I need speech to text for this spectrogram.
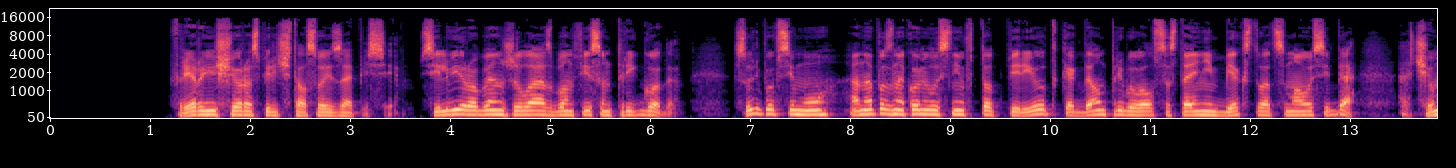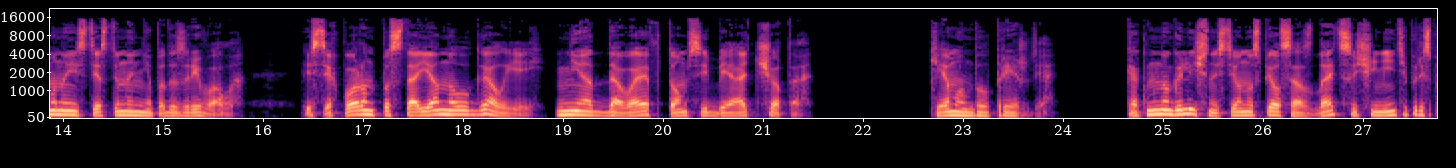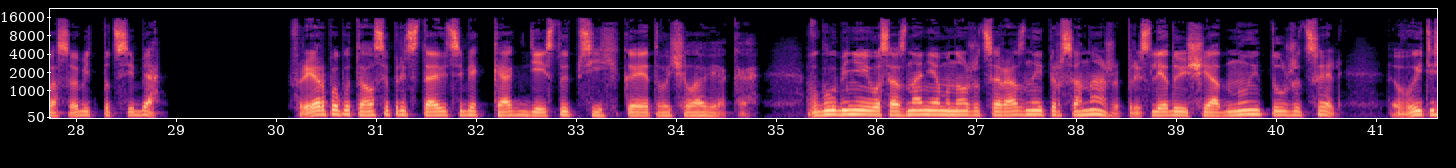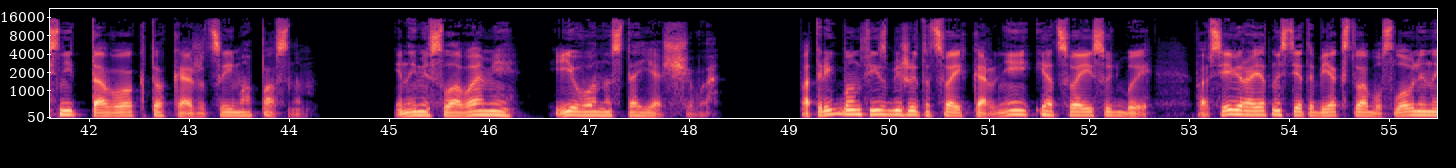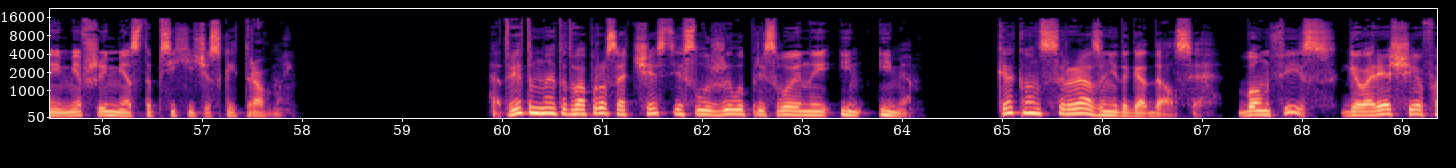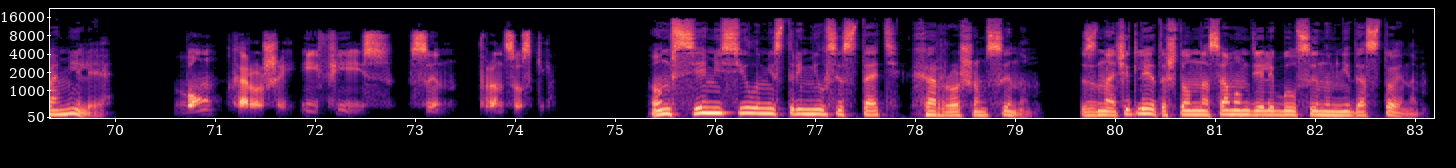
Фрер еще раз перечитал свои записи. Сильви Робен жила с Бонфисом три года. Судя по всему, она познакомилась с ним в тот период, когда он пребывал в состоянии бегства от самого себя, о чем она, естественно, не подозревала. И с тех пор он постоянно лгал ей, не отдавая в том себе отчета. Кем он был прежде? Как много личностей он успел создать, сочинить и приспособить под себя? Фрер попытался представить себе, как действует психика этого человека. В глубине его сознания множатся разные персонажи, преследующие одну и ту же цель — вытеснить того, кто кажется им опасным. Иными словами, его настоящего. Патрик Бонфис бежит от своих корней и от своей судьбы. По всей вероятности, это бегство обусловлено имевшей место психической травмой. Ответом на этот вопрос отчасти служило присвоенное им имя. Как он сразу не догадался. Бонфис — говорящая фамилия. Бон — хороший, и фис — сын, французский. Он всеми силами стремился стать хорошим сыном. Значит ли это, что он на самом деле был сыном недостойным?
